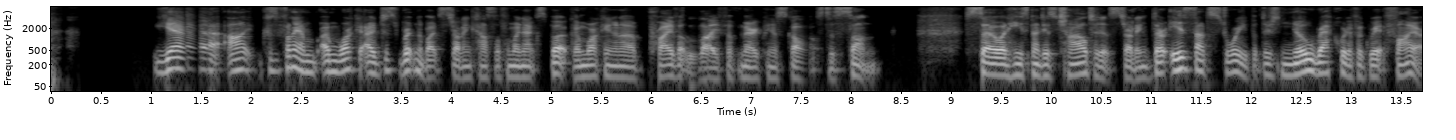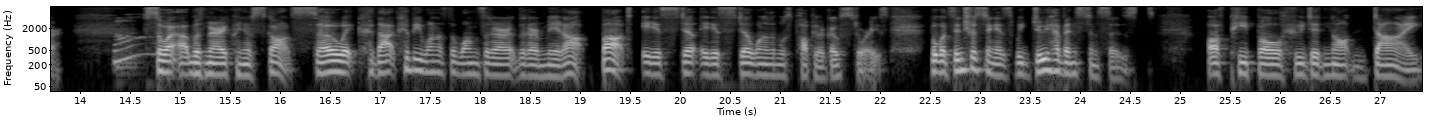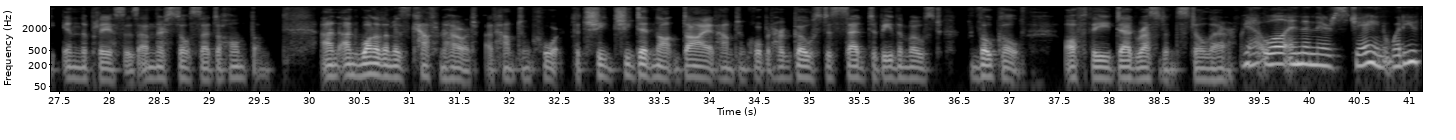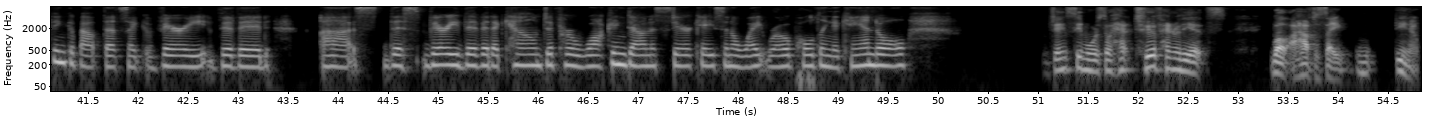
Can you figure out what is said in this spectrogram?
Yeah i because funny i'm i'm working i've just written about stirling castle for my next book. I'm working on a private life of mary queen of scots' son so and he spent his childhood at stirling there is that story but there's no record of a great fire so uh, with Mary Queen of Scots, so it could that could be one of the ones that are that are made up, but it is still it is still one of the most popular ghost stories. But what's interesting is we do have instances of people who did not die in the places and they're still said to haunt them. And and one of them is Catherine Howard at Hampton Court, that she she did not die at Hampton Court, but her ghost is said to be the most vocal of the dead residents still there. Yeah, well, and then there's Jane. What do you think about that's like very vivid uh, this very vivid account of her walking down a staircase in a white robe holding a candle. Jane Seymour, so two of Henry VIII's, well, I have to say, you know,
